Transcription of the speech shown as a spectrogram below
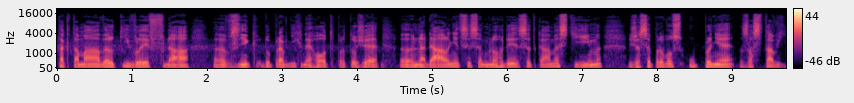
tak ta má velký vliv na eh, vznik dopravních nehod, protože eh, na dálnici se mnohdy setkáme s tím, že se provoz úplně zastaví.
